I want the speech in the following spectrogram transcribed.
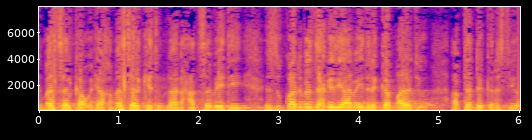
ክመልሰልካ ወይ ከዓ ክመልሰልኪ ትብላ ንሓንቲ ሰበይቲ እዚ እኳ ዝበዝሕ ግዜ ኣበይ ዝርከብ ማለት እዩ ኣብተን ደቂ ኣንስትዮ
